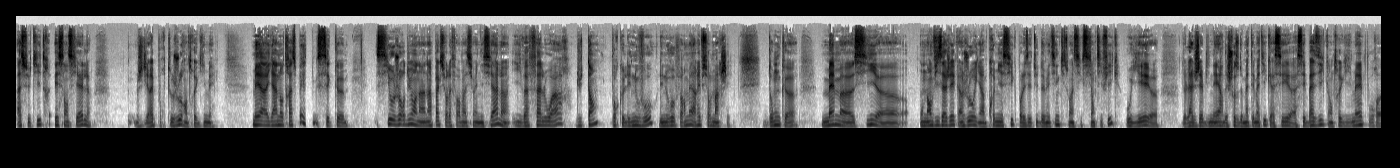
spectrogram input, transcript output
à ce titre essentielles, je dirais pour toujours entre guillemets. Mais euh, il y a un autre aspect, c'est que si aujourd'hui on a un impact sur la formation initiale, il va falloir du temps pour que les nouveaux, les nouveaux formés arrivent sur le marché. Donc euh, même euh, si euh, on envisageait qu'un jour il y ait un premier cycle pour les études de médecine qui soit un cycle scientifique, où il y ait euh, de l'algèbre linéaire, des choses de mathématiques assez, assez basiques, entre guillemets, pour,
